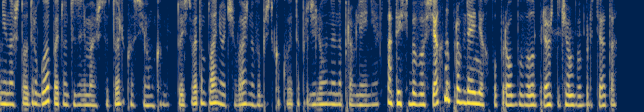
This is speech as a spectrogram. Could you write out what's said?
ни на что другое, поэтому ты занимаешься только съемками. То есть в этом плане очень важно выбрать какое-то определенное направление. А ты себя во всех направлениях попробовала, прежде чем выбрать это?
